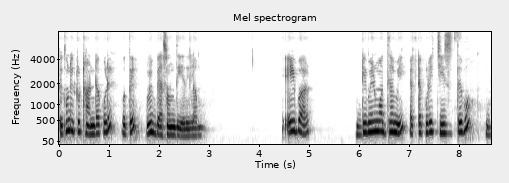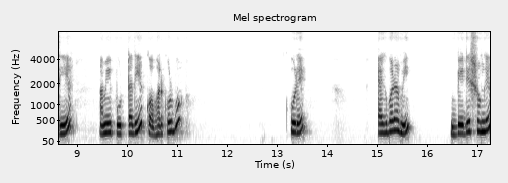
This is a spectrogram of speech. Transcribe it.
দেখুন একটু ঠান্ডা করে ওতে আমি বেসন দিয়ে দিলাম। এইবার ডিমের মধ্যে আমি একটা করে চিজ দেব, দিয়ে আমি পুরটা দিয়ে কভার করব। করে একবার আমি বেডের সঙ্গে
